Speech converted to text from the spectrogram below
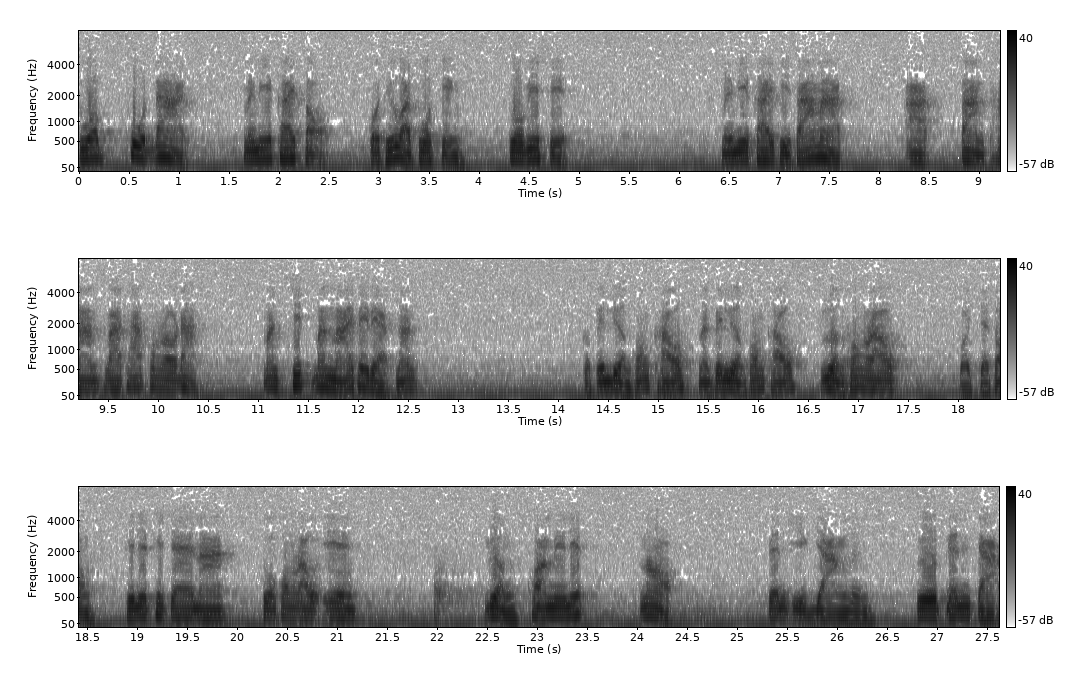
ตัวพูดได้ ไม่มีใครตอบก็ถือว่าตัวเก่ง ตัววิเศษ ไม่มีใครที่สามารถอาจ ต้านทานวาทะของเราได้ มันคิดมันหมายไปแบบนั้น ก็เป็นเรื่องของเขา นั่นเป็นเรื่องของเขา เรื่องของเรา ก็จะต้องพินิจพิจารณาตัวของเราเอง เรื่องความมีนิดนอก เป็นอีกอย่างหนึ่ง คือเป็นจาก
